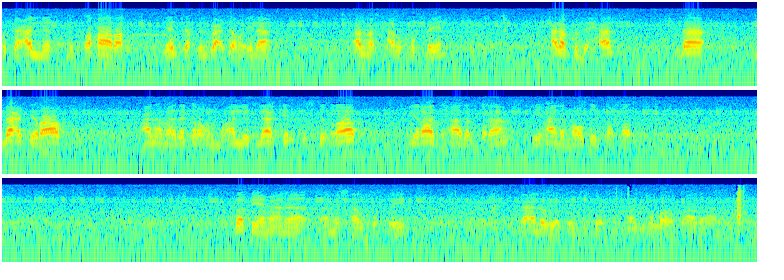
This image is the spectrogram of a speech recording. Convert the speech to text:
متعلق بالطهارة ينتقل بعده إلى المسح على الخفين. على كل حال لا لا اعتراض على ما ذكره المؤلف لكن استغراب إيراد هذا الكلام في هذا الموطن فقط. بقي معنا المسح على الخفين. لعله يكون في الدرس. هذه الله تعالى. أعلم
